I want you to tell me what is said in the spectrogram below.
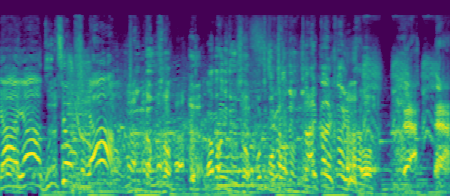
야야야 눈치 없이 야. 웃는다, 웃어. 까마귀도 웃어. 포트 걱정하지 웃는다. 깔깔깔 이러고. 야, 야.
